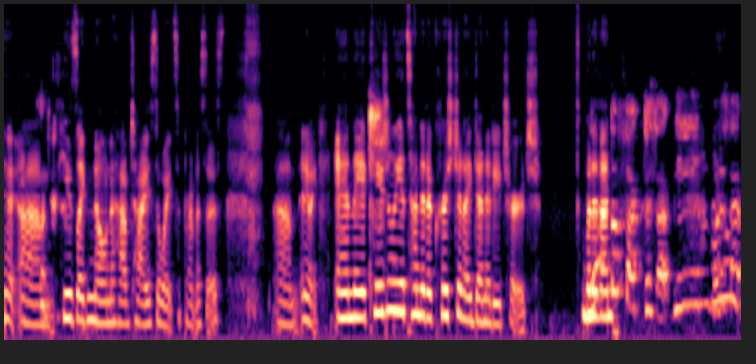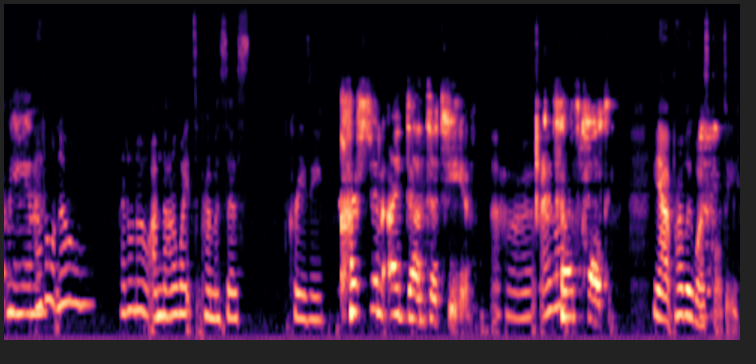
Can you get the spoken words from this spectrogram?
He, um, he's like known to have ties to white supremacists. Um, anyway, and they occasionally attended a Christian identity church. But what eventually, the fuck does that mean? What does that mean? I don't know. I don't know. I'm not a white supremacist. Crazy. Christian identity. Uh-huh. I don't. Sounds called. Yeah, it probably was culty.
